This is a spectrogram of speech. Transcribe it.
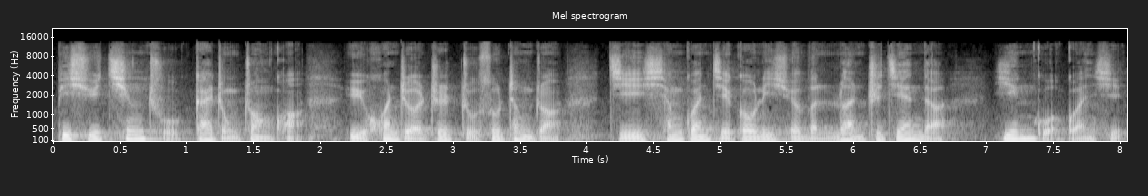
必须清楚该种状况与患者之主诉症状及相关结构力学紊乱之间的因果关系。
